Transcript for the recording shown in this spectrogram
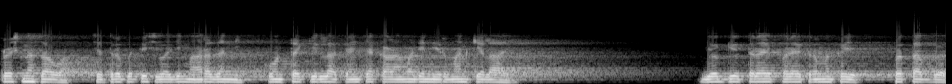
प्रश्न सहावा छत्रपती शिवाजी महाराजांनी कोणता किल्ला त्यांच्या काळामध्ये निर्माण केला आहे? योग्य उत्तर आहे पर्याय क्रमांक एक प्रतापगड.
